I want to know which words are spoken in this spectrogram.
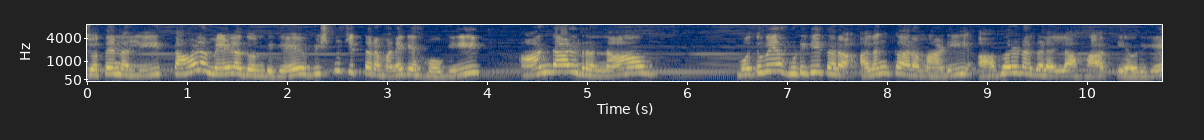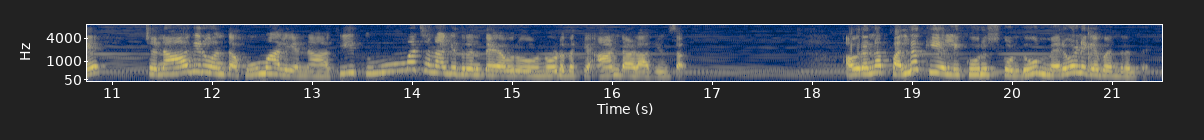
ಜೊತೆನಲ್ಲಿ ತಾಳಮೇಳದೊಂದಿಗೆ ವಿಷ್ಣು ಚಿತ್ತರ ಮನೆಗೆ ಹೋಗಿ ಆಂಡಾಳ್ರನ್ನ ಮದುವೆ ಹುಡುಗಿ ತರ ಅಲಂಕಾರ ಮಾಡಿ ಆಭರಣಗಳೆಲ್ಲ ಹಾಕಿ ಅವರಿಗೆ ಚೆನ್ನಾಗಿರುವಂತ ಹೂಮಾಲೆಯನ್ನ ಹಾಕಿ ತುಂಬಾ ಚೆನ್ನಾಗಿದ್ರಂತೆ ಅವರು ನೋಡೋದಕ್ಕೆ ಆಂಡಾಳ ದಿವಸ. ಅವರನ್ನ ಪಲ್ಲಕ್ಕಿಯಲ್ಲಿ ಕೂರಿಸ್ಕೊಂಡು ಮೆರವಣಿಗೆ ಬಂದ್ರಂತೆ.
